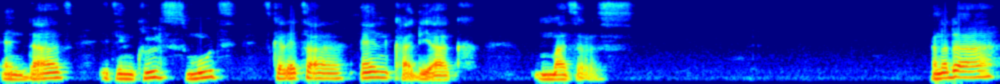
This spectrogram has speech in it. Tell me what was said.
And that it includes smooth, skeletal, and cardiac muscles. Another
